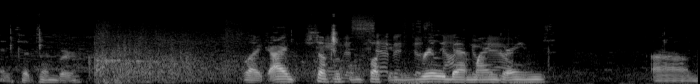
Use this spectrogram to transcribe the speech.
in September. Like I suffer from fucking really bad go down. migraines. Um,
